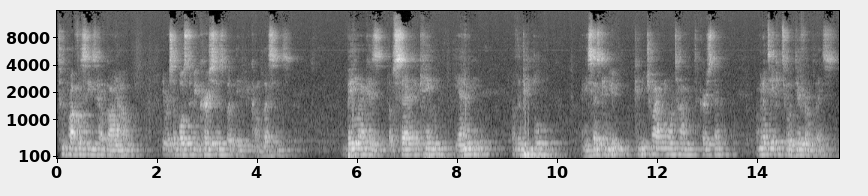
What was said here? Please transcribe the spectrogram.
Two prophecies have gone out. They were supposed to be curses, but they've become blessings. Balak is upset, the king, the enemy of the people, and he says, Can you can you try one more time to curse them? I'm going to take you to a different place.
